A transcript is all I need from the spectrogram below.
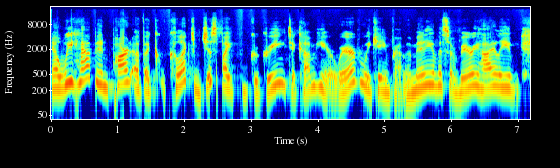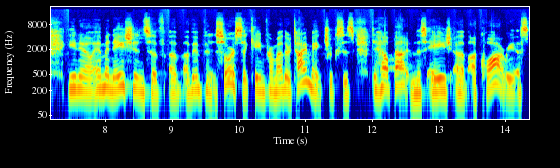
Now, we have been part of a collective just by agreeing to come here, wherever we came from. And many of us are very highly, you know, emanations of, of, of infinite source that came from other time matrices to help out in this age of Aquarius.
